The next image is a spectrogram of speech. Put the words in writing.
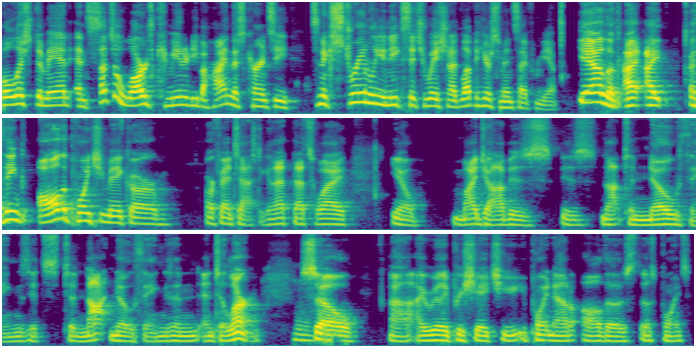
bullish demand and such a large community behind this currency. It's an extremely unique situation. I'd love to hear some insight from you. Yeah, look, I I, I think all the points you make are are fantastic, and that that's why you know my job is is not to know things; it's to not know things and and to learn. Mm-hmm. So uh, I really appreciate you, you pointing out all those those points.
